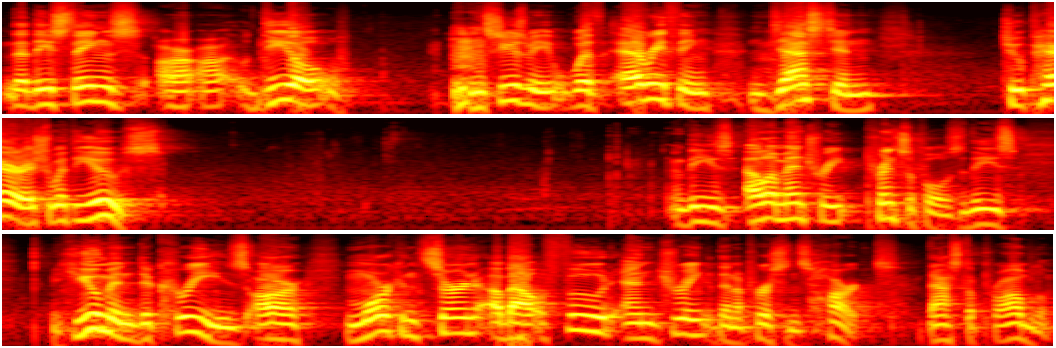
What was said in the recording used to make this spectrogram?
that these things are, are deal, excuse me, with everything destined to perish with use. These elementary principles, these human decrees, are more concerned about food and drink than a person's heart. That's the problem.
